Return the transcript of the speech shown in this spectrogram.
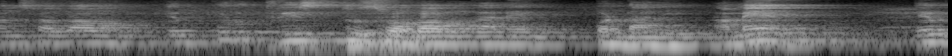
మన స్వభావం ఎప్పుడు క్రీస్తు స్వభావంగానే ఉండాలి. ఆమె దేవుని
